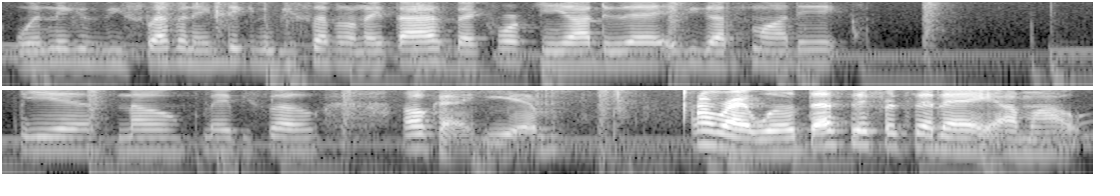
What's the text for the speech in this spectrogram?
When niggas be slapping their dick and be slapping on their thighs back forth, can y'all do that if you got a small dick? Yeah, no, maybe so. Okay, yeah. All right, well, that's it for today. I'm out.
